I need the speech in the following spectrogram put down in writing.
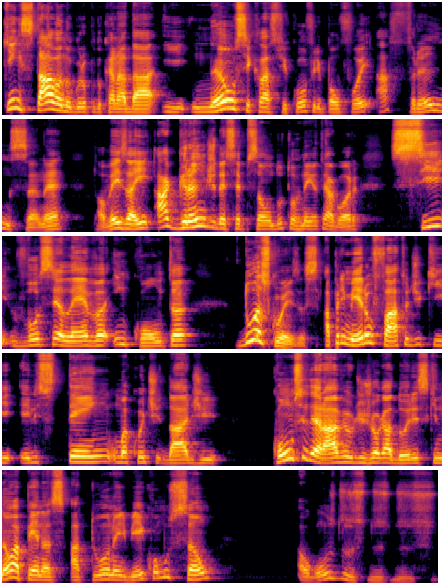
quem estava no grupo do Canadá e não se classificou, Filipão, foi a França, né? Talvez aí a grande decepção do torneio até agora, se você leva em conta duas coisas. A primeira, o fato de que eles têm uma quantidade considerável de jogadores que não apenas atuam na NBA, como são alguns dos, dos, dos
